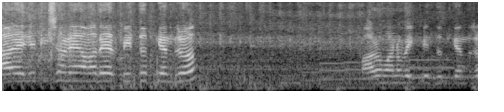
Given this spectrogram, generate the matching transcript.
আর এই যে পিছনে আমাদের বিদ্যুৎ কেন্দ্র। পারমাণবিক বিদ্যুৎ কেন্দ্র।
